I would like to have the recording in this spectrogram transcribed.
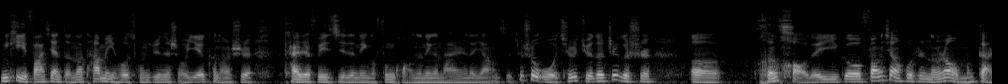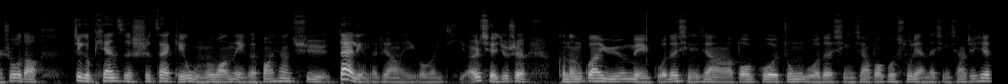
你可以发现，等到他们以后从军的时候，也可能是开着飞机的那个疯狂的那个男人的样子。就是我其实觉得这个是，呃。很好的一个方向，或是能让我们感受到这个片子是在给我们往哪个方向去带领的这样的一个问题。而且就是可能关于美国的形象啊，包括中国的形象，包括苏联的形象，这些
